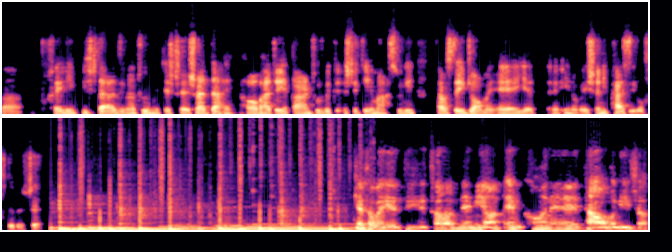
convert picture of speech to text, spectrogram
و خیلی بیشتر از اینا طول می‌کشه. شاید ده ها و حتی یه قرن طول بکشه که یه محصولی توسط جامعه یه اینویشنی پذیرفته بشه. کتاب دیجیتال نمیان امکان تعاملی ایجاد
